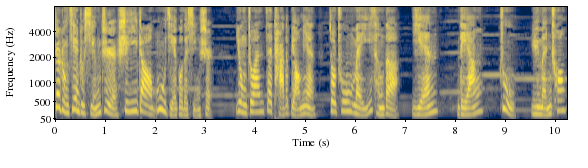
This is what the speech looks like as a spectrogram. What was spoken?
这种建筑形制是依照木结构的形式，用砖在塔的表面做出每一层的檐、梁、柱与门窗。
